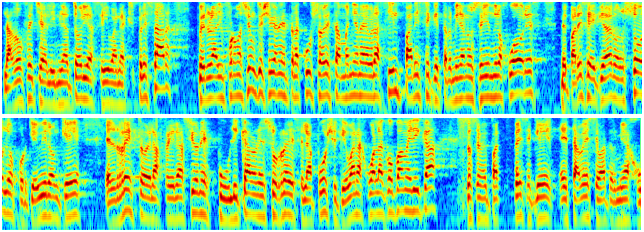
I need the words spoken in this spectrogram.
las dos fechas eliminatorias se iban a expresar, pero la información que llega en el transcurso de esta mañana de Brasil parece que terminaron cediendo los jugadores, me parece que quedaron solos porque vieron que el resto de las federaciones publicaron en sus redes el apoyo y que van a jugar la Copa América, entonces me parece que esta vez se va a terminar jugando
